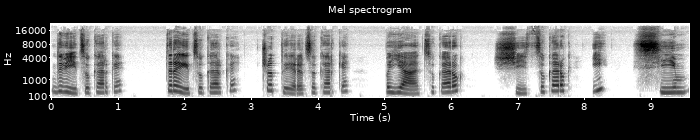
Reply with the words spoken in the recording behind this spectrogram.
дві цукерки, три цукерки, чотири цукерки, п'ять цукерок, шість цукерок і сім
